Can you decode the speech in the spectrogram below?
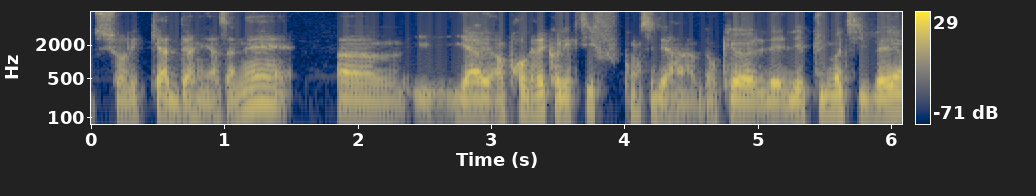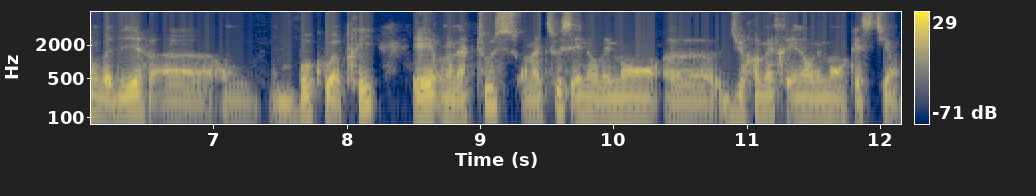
sur les quatre dernières années, euh, il y a un progrès collectif considérable. Donc, euh, les, plus motivés, on va dire, euh, ont, beaucoup appris et on a tous, on a tous énormément dû remettre énormément en question.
